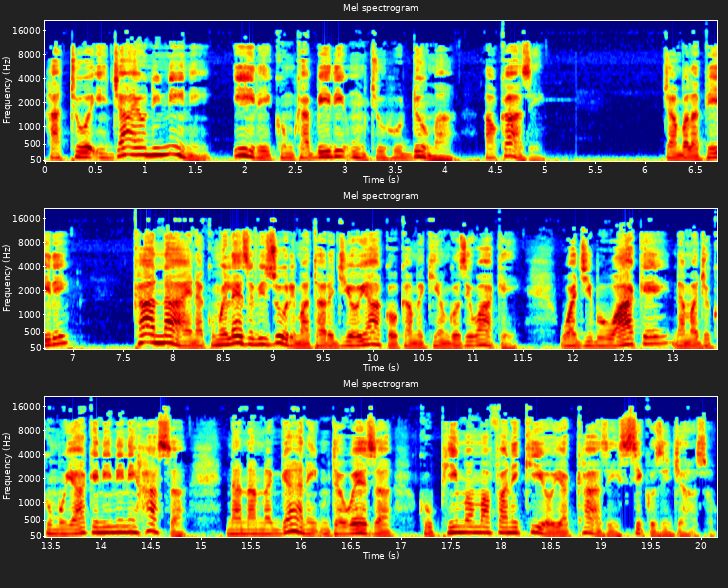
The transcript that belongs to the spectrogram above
Hatua ijayo ni nini ili kumkabidhi mtu huduma au kazi? Jambo la pili, kaa naye na kumweleza vizuri matarajio yako kama kiongozi wake, wajibu wake na majukumu yake ni nini hasa, na namna gani mtaweza kupima mafanikio ya kazi siku zijazo.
